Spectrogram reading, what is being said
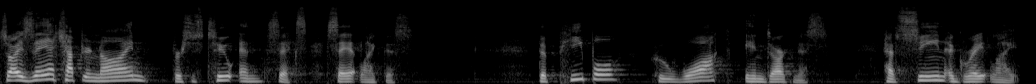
So, Isaiah chapter 9, verses 2 and 6 say it like this The people who walked in darkness have seen a great light.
